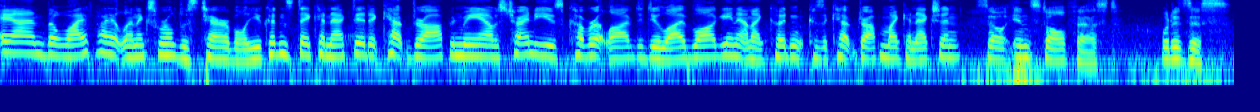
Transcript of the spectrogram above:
And the Wi-Fi at Linux World was terrible. You couldn't stay connected. It kept dropping me. I was trying to use CoverItLive to do live blogging, and I couldn't because it kept dropping my connection. So install fest. What is this?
